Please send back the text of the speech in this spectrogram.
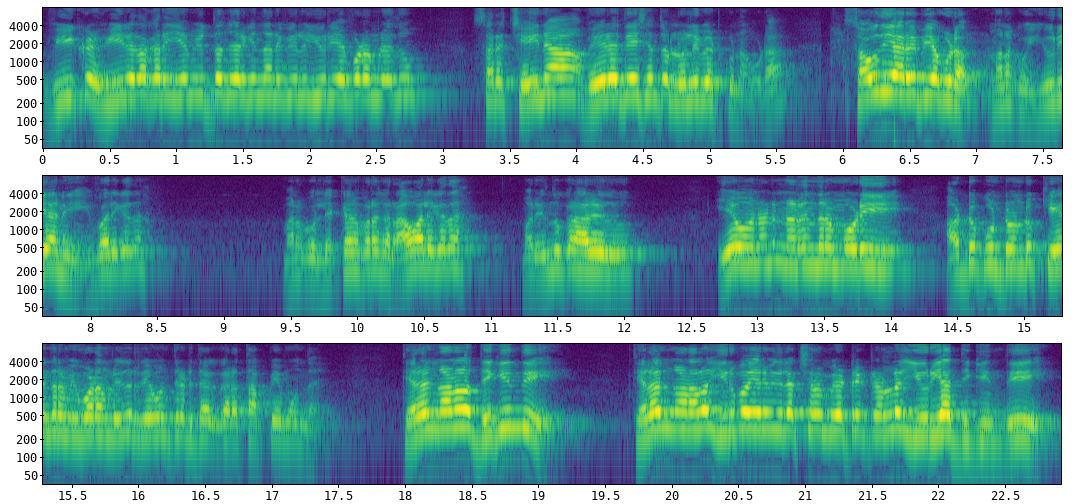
వీక వీళ్ళ దగ్గర ఏం యుద్ధం జరిగిందని వీళ్ళు యూరియా ఇవ్వడం లేదు. సరే చైనా వేరే దేశంతో లొల్లి పెట్టుకున్నా కూడా సౌదీ అరేబియా కూడా మనకు యూరియాని ఇవ్వాలి కదా. మనకు లెక్కన పరంగా రావాలి కదా. మరి ఎందుకు రాలేదు? ఏమనంటే నరేంద్ర మోడీ అడ్డుకుంటుండు కేంద్రం ఇవ్వడం లేదు. రేవంత్ రెడ్డి దగ్గర తప్పేముంది? తెలంగాణలో దిగింది. తెలంగాణలో ఇరవై ఎనిమిది లక్షల మెట్రిక్ టన్నుల యూరియా దిగింది.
